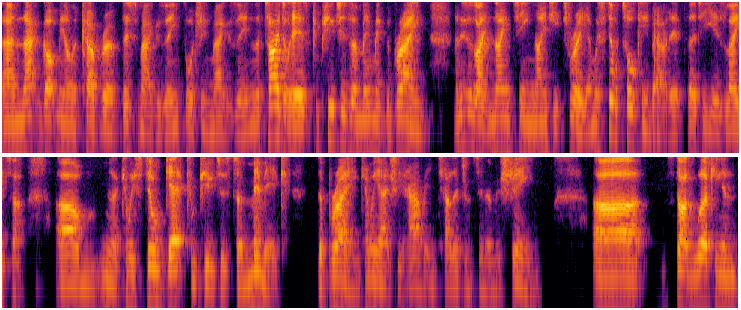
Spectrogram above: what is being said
And that got me on the cover of this magazine, Fortune magazine. And the title here is Computers That Mimic the Brain. And this is like 1993. And we're still talking about it 30 years later. Um, you know, can we still get computers to mimic the brain? Can we actually have intelligence in a machine? Uh, started working in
